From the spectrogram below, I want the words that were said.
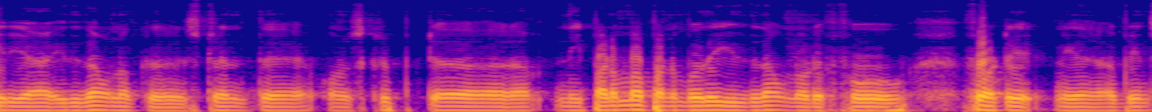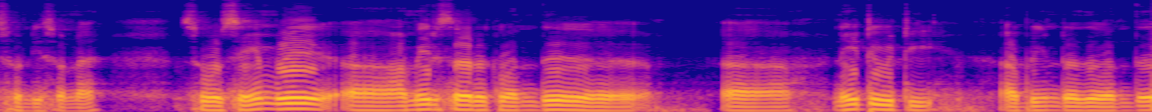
ஏரியா இதுதான் உனக்கு ஸ்ட்ரென்த்து உன் ஸ்கிரிப்ட் நீ படமாக பண்ணும்போது இதுதான் உன்னோட ஃபோ ஃபோட்டோ அப்படின்னு சொல்லி சொன்னேன். ஸோ சேம் வே அமீர் சாருக்கு வந்து நேட்டிவிட்டி அப்படின்றது வந்து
